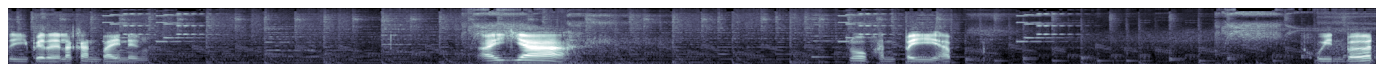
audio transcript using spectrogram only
ตีไปเลยละกันใบหนึ่งไอ้ยาโลพันปีครับควีนเบิร์ด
